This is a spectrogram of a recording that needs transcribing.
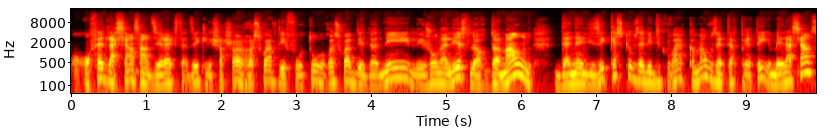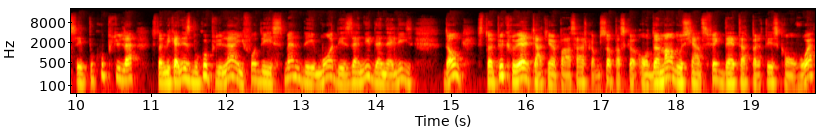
on fait de la science en direct, c'est-à-dire que les chercheurs reçoivent des photos, reçoivent des données, les journalistes leur demandent d'analyser qu'est-ce que vous avez découvert, comment vous interprétez. Mais la science, c'est beaucoup plus lent. C'est un mécanisme beaucoup plus lent. Il faut des semaines, des mois, des années d'analyse. Donc, c'est un peu cruel quand il y a un passage comme ça parce qu'on demande aux scientifiques d'interpréter ce qu'on voit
